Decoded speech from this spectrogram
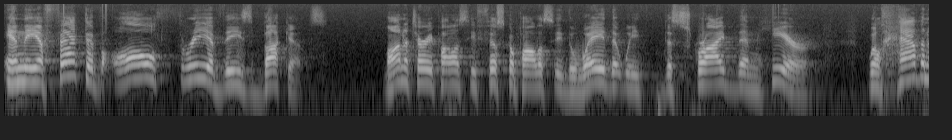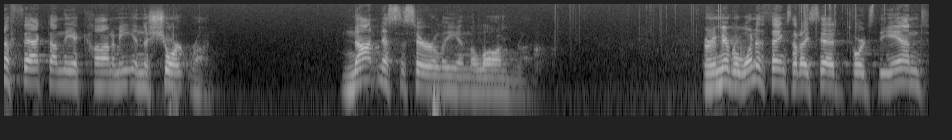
And the effect of all three of these buckets monetary policy, fiscal policy, the way that we describe them here will have an effect on the economy in the short run, not necessarily in the long run. And remember, one of the things that I said towards the end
